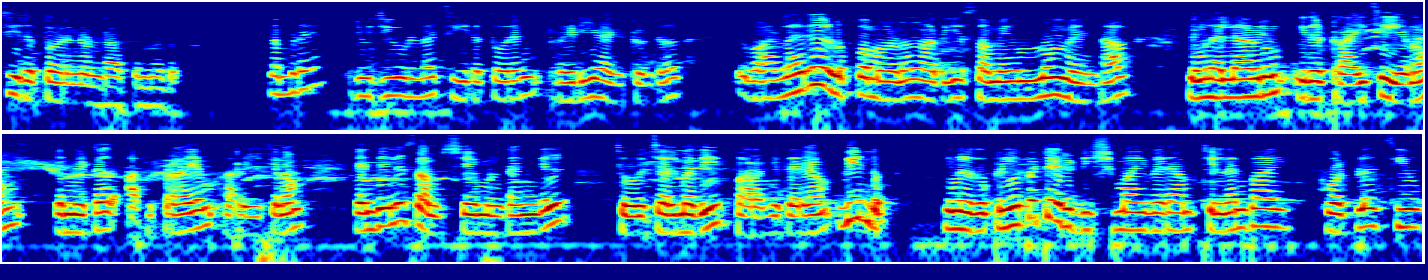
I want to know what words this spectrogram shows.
ചീരത്തോരൻ ഉണ്ടാക്കുന്നത്. നമ്മുടെ രുചിയുള്ള ചീരത്തോരൻ റെഡി ആയിട്ടുണ്ട്. വളരെ എളുപ്പമാണ്. അധിക സമയമൊന്നും വേണ്ട. നിങ്ങൾ എല്ലാവരും ഇത് ട്രൈ ചെയ്യണം എന്നിട്ട് അഭിപ്രായം അറിയിക്കണം. എന്തെങ്കിലും സംശയമുണ്ടെങ്കിൽ ചോദിച്ചാൽ മതി. പറഞ്ഞു തരാം വീണ്ടും നിങ്ങൾക്ക് പ്രിയപ്പെട്ട ഒരു ഡിഷുമായി വരാം. Till bye God bless you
